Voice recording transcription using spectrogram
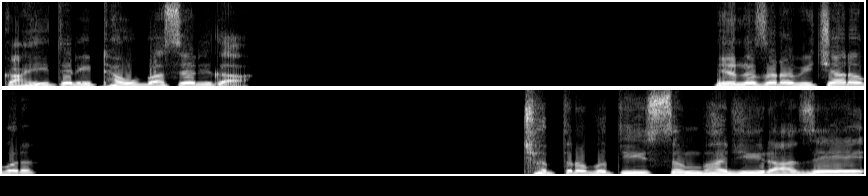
काहीतरी ठाऊक असेल का? यांना जरा विचारा बरं. छत्रपती संभाजी राजे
